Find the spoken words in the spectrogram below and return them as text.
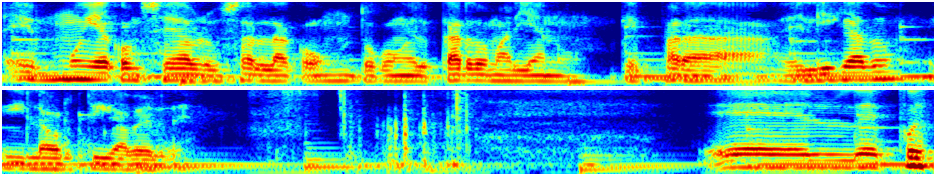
es muy aconsejable usarla junto con el cardo mariano, que es para el hígado y la ortiga verde. después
